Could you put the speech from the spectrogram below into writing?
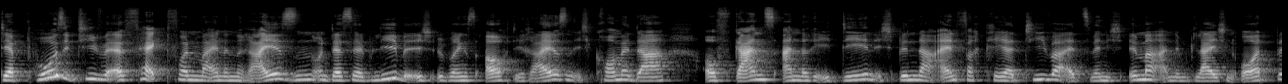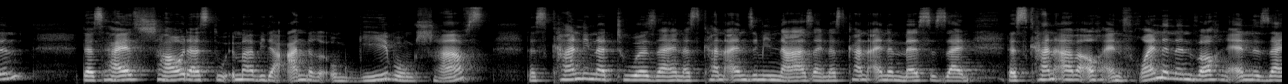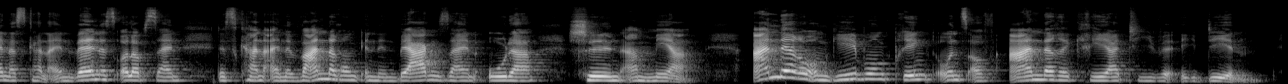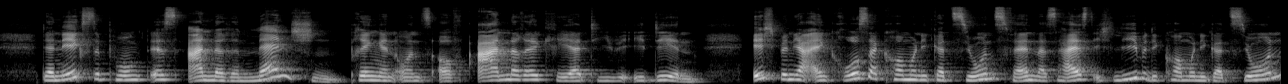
der positive Effekt von meinen Reisen und deshalb liebe ich übrigens auch die Reisen. Ich komme da auf ganz andere Ideen. Ich bin da einfach kreativer, als wenn ich immer an dem gleichen Ort bin. Das heißt, schau, dass du immer wieder andere Umgebung schaffst. Das kann die Natur sein, das kann ein Seminar sein, das kann eine Messe sein, das kann aber auch ein Freundinnenwochenende sein, das kann ein Wellnessurlaub sein, das kann eine Wanderung in den Bergen sein oder Chillen am Meer. Andere Umgebung bringt uns auf andere kreative Ideen. Der nächste Punkt ist, andere Menschen bringen uns auf andere kreative Ideen. Ich bin ja ein großer Kommunikationsfan, das heißt, ich liebe die Kommunikation.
